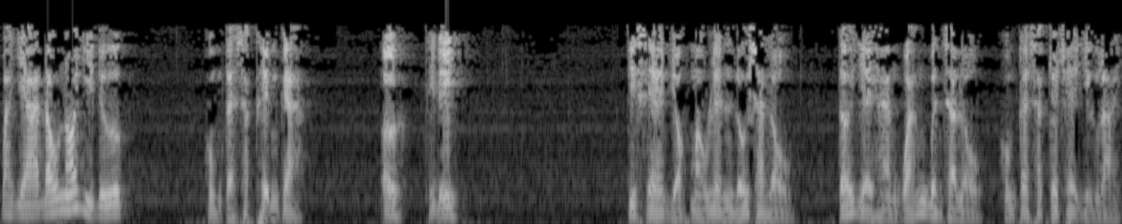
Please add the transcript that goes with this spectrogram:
bà già đâu nói gì được. Hùng tay sắt thêm ga. Ừ, thì đi. Chiếc xe giọt màu lên lối xa lộ, tới dãy hàng quán bên xa lộ, Hùng tay sắt cho xe dừng lại.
